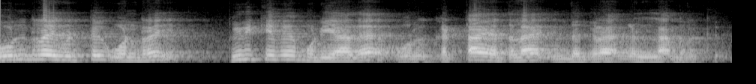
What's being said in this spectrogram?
ஒன்றை விட்டு ஒன்றை பிரிக்கவே முடியாத ஒரு கட்டாயத்தில் இந்த கிரகங்கள்லாம் இருக்குது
